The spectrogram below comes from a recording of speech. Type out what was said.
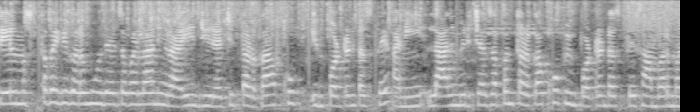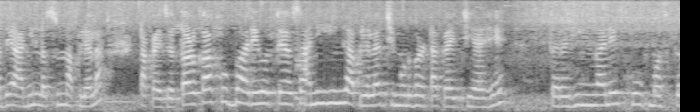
तेल मस्तपैकी गरम होऊ द्यायचं पहिला आणि राई जिऱ्याची तडका खूप इम्पॉर्टंट असते. आणि लाल मिरच्याचा पण तडका खूप इम्पॉर्टंट असते सांबारमध्ये आणि लसूण आपल्याला टाकायचं तडका खूप भारी होते असं. आणि हिंग आपल्याला चिमूटभर टाकायची आहे. तर हिंगाने खूप मस्त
